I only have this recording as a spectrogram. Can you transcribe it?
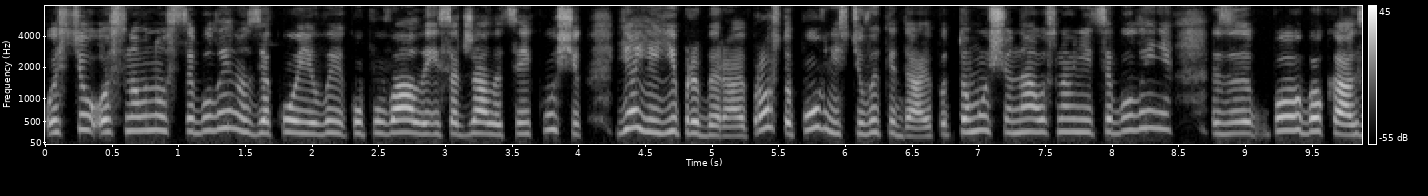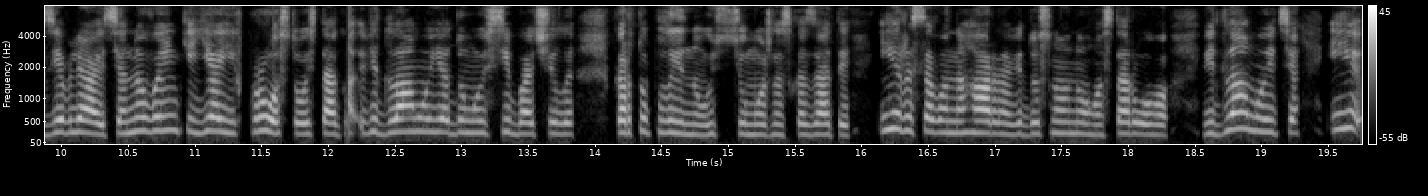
ось цю основну цибулину, з якої ви купували і саджали цей кущик, я її прибираю, просто повністю викидаю, тому що на основній цибулині по боках з'являються новенькі, я їх просто ось так відламую. Я думаю, всі бачили картоплину, ось цю можна сказати, іриса, вона гарна від основного старого відламується і е,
